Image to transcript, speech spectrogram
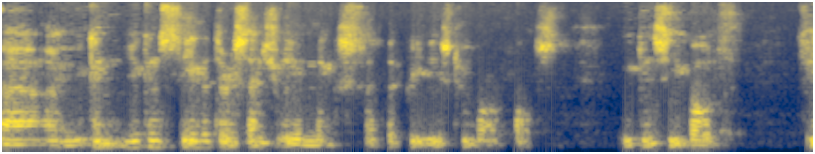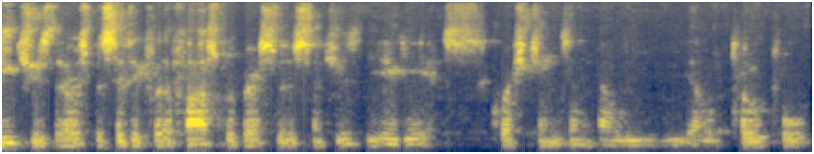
uh, you can you can see that they're essentially a mix of the previous two bar plots. You can see both features that are specific for the fast progressors, such as the ADAS questions and LDEL total,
